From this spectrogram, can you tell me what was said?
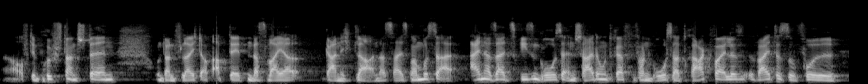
auf den Prüfstand stellen und dann vielleicht auch updaten. Das war ja gar nicht klar. Und das heißt, man musste einerseits riesengroße Entscheidungen treffen von großer Tragweite, sowohl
